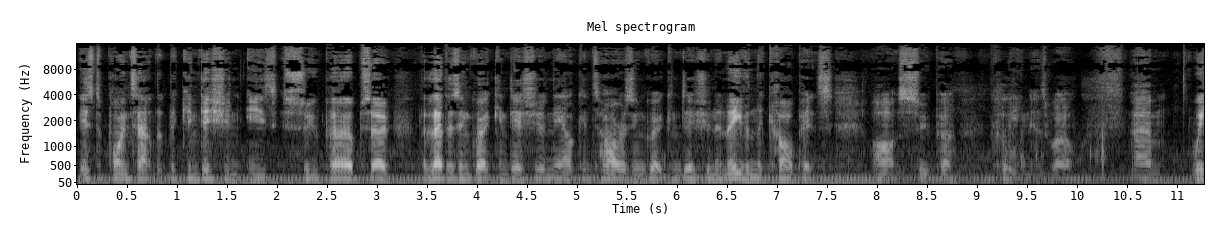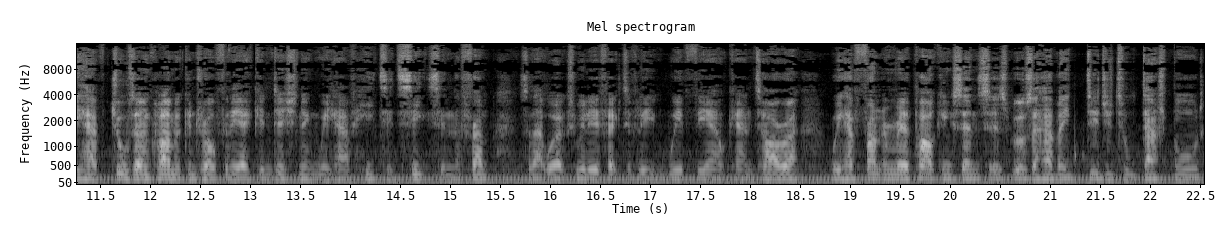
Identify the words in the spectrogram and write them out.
is to point out that the condition is superb. So the leather's in great condition, the Alcantara's in great condition, and even the carpets are super clean as well. Um, we have dual zone climate control for the air conditioning. We have heated seats in the front, so that works really effectively with the Alcantara. We have front and rear parking sensors. We also have a digital dashboard.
